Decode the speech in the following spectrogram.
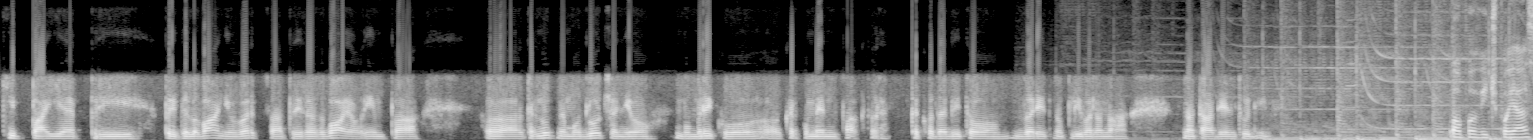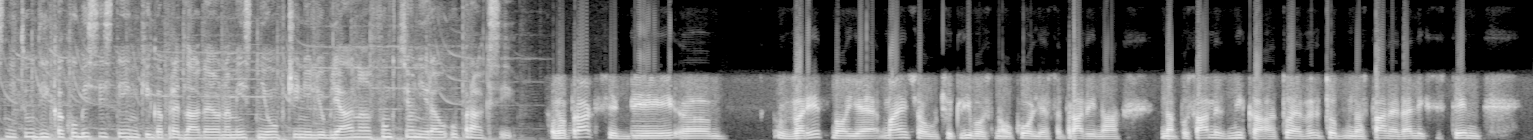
ki pa je pri, pri delovanju vrca, pri razvoju in pa uh, trenutnem odločanju, bom rekel, uh, kar pomeni faktor. Tako da bi to verjetno vplivalo na na ta del tudi. Popovič pojasni tudi, kako bi sistem, ki ga predlagajo na mestni občini Ljubljana, funkcioniral v praksi. V praksi bi um, verjetno je manjša občutljivost na okolje, se pravi na, na posameznika. To, je, to nastane velik sistem,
